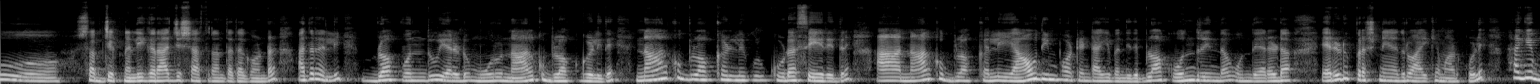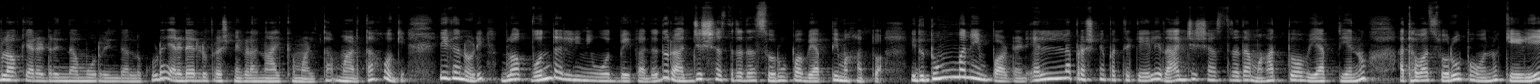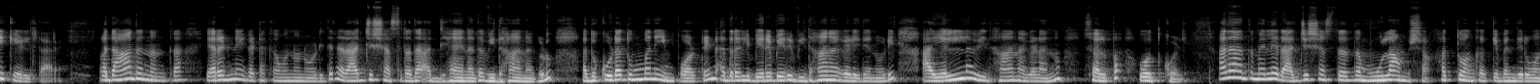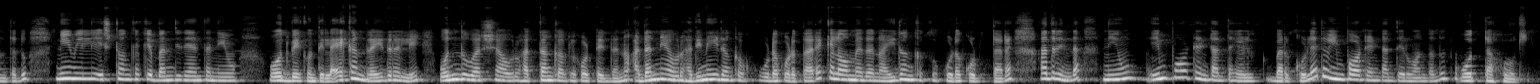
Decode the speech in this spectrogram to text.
ಸಬ್ಜೆಕ್ಟ್ನಲ್ಲಿ ಈಗ ರಾಜ್ಯಶಾಸ್ತ್ರ ಅಂತ ತಗೊಂಡ್ರೆ ಅದರಲ್ಲಿ ಬ್ಲಾಕ್ ಒಂದು, ಎರಡು, ಮೂರು, ನಾಲ್ಕು ಬ್ಲಾಕ್ಗಳಿದೆ. ನಾಲ್ಕು ಬ್ಲಾಕ್ಗಳಿಗೂ ಕೂಡ ಸೇರಿದರೆ ಆ ನಾಲ್ಕು ಬ್ಲಾಕಲ್ಲಿ ಯಾವುದು ಇಂಪಾರ್ಟೆಂಟ್ ಆಗಿ ಬಂದಿದೆ? ಬ್ಲಾಕ್ ಒಂದರಿಂದ ಒಂದು ಎರಡ, ಎರಡು ಪ್ರಶ್ನೆಯಾದರೂ ಆಯ್ಕೆ ಮಾಡ್ಕೊಳ್ಳಿ. ಹಾಗೆ ಬ್ಲಾಕ್ ಎರಡರಿಂದ ಮೂರರಿಂದಲೂ ಕೂಡ ಎರಡೆರಡು ಪ್ರಶ್ನೆಗಳನ್ನು ಆಯ್ಕೆ ಮಾಡ್ತಾ ಮಾಡ್ತಾ ಹೋಗಿ. ಈಗ ನೋಡಿ, ಬ್ಲಾಕ್ ಒಂದರಲ್ಲಿ ನೀವು ಓದಬೇಕಾದದ್ದು ರಾಜ್ಯಶಾಸ್ತ್ರದ ಸ್ವರೂಪ, ವ್ಯಾಪ್ತಿ, ಮಹತ್ವ. ಇದು ತುಂಬಾ ಇಂಪಾರ್ಟೆಂಟ್ ಎಲ್ಲ ಪ್ರಶ್ನೆ ಪತ್ರಿಕೆಯಲ್ಲಿ ರಾಜ್ಯಶಾಸ್ತ್ರದ ಮಹತ್ವ, ವ್ಯಾಪ್ತಿಯನ್ನು ಅಥವಾ ಸ್ವರೂಪವನ್ನು ಕೇಳಿಯೇ ಕೇಳ್ತಾರೆ. ಅದಾದ ನಂತರ ಎರಡನೇ ಘಟಕವನ್ನು ನೋಡಿದರೆ ರಾಜ್ಯಶಾಸ್ತ್ರದ ಅಧ್ಯಯನದ ವಿಧಾನಗಳು. ಅದು ಕೂಡ ತುಂಬಾ ಇಂಪಾರ್ಟೆಂಟ್ ಅದರಲ್ಲಿ ಬೇರೆ ಬೇರೆ ವಿಧಾನಗಳಿದೆ ನೋಡಿ. ಆ ಎಲ್ಲ ವಿಧಾನಗಳನ್ನು ಸ್ವಲ್ಪ ಓದ್ಕೊಳ್ಳಿ. ಅದಾದ ಮೇಲೆ ರಾಜ್ಯಶಾಸ್ತ್ರದ ಮೂಲಾಂಶ ಹತ್ತು ಅಂಕಕ್ಕೆ ಬಂದಿರುವಂಥದ್ದು. ನೀವು ಇಲ್ಲಿ ಎಷ್ಟು ಅಂಕಕ್ಕೆ ಬಂದಿದೆ ಅಂತ ನೀವು ಓದಬೇಕು ಅಂತಿಲ್ಲ. ಯಾಕಂದರೆ ಇದರಲ್ಲಿ ಒಂದು ವರ್ಷ ಅವರು ಹತ್ತು ಅಂಕಕ್ಕೆ ಕೊಟ್ಟಿದ್ದನ್ನು, ಅದನ್ನೇ ಅವರು ಹದಿನೈದು ಅಂಕಕ್ಕೂ ಕೂಡ ಕೊಡ್ತಾರೆ. ಕೆಲವೊಮ್ಮೆ ಅದನ್ನು ಐದು ಅಂಕಕ್ಕೂ ಕೂಡ ಕೊಡ್ತಾರೆ. ಅದರಿಂದ ನೀವು ಇಂಪಾರ್ಟೆಂಟ್ ಅಂತ ಹೇಳಿ, ಬರ್ಕೊಳ್ಳಿ. ಅಥವಾ ಇಂಪಾರ್ಟೆಂಟ್ ಅಂತ ಇರುವಂಥದ್ದು ಓದ್ತಾ ಹೋಗಿ.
